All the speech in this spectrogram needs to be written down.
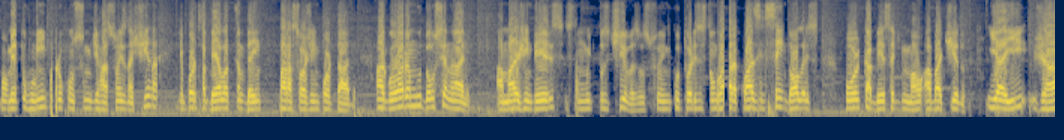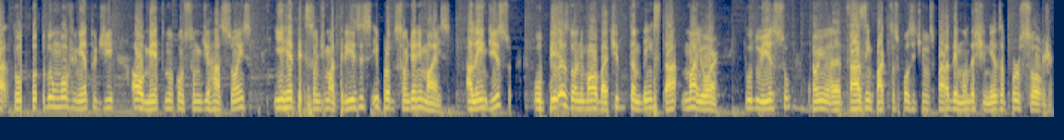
Momento ruim para o consumo de rações na China e por tabela também para a soja importada. Agora mudou o cenário a margem deles estão muito positivas. Os suinicultores estão agora quase 100 dólares por cabeça de animal abatido. E aí já todo um movimento de aumento no consumo de rações e retenção de matrizes e produção de animais. Além disso, o peso do animal abatido também está maior. Tudo isso é, traz impactos positivos para a demanda chinesa por soja.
